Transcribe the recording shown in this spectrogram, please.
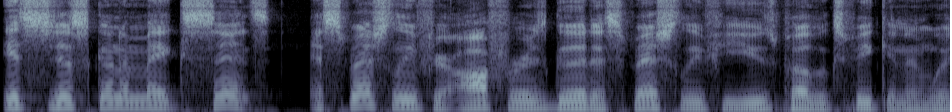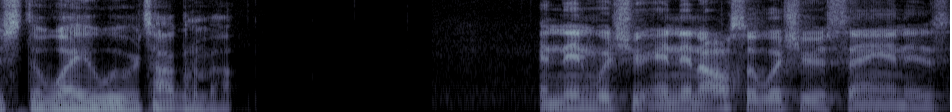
it's just going to make sense, especially if your offer is good, especially if you use public speaking in which the way we were talking about. And then what you and then also what you're saying is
